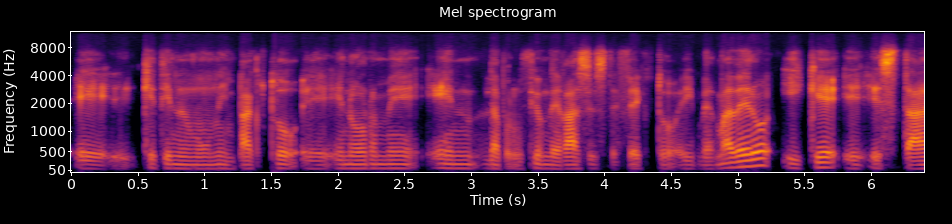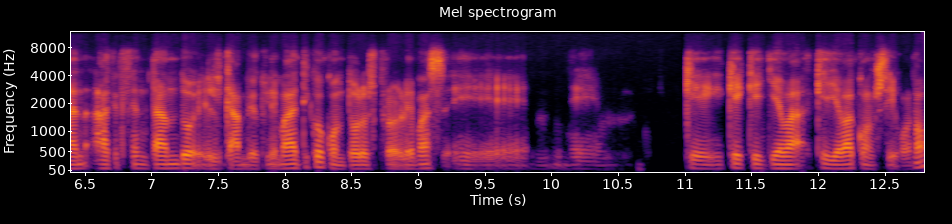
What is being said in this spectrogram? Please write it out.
eh, que tienen un impacto eh, enorme en la producción de gases de efecto invernadero y que eh, están acrecentando el cambio climático con todos los problemas que, que, lleva, que lleva consigo. ¿no?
